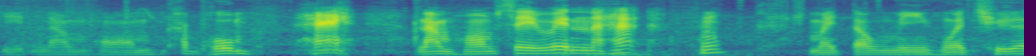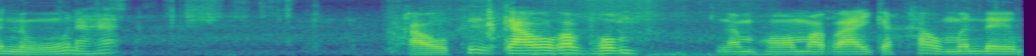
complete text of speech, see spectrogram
ฉีดน้ำหอมครับผมแฮะน้ำหอมเซเว่นนะฮะไม่ต้องมีหัวเชื้อหนูนะฮะเขาคือเก่าครับผม น้ำหอมอะไรก็เข้าเหมือนเดิม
